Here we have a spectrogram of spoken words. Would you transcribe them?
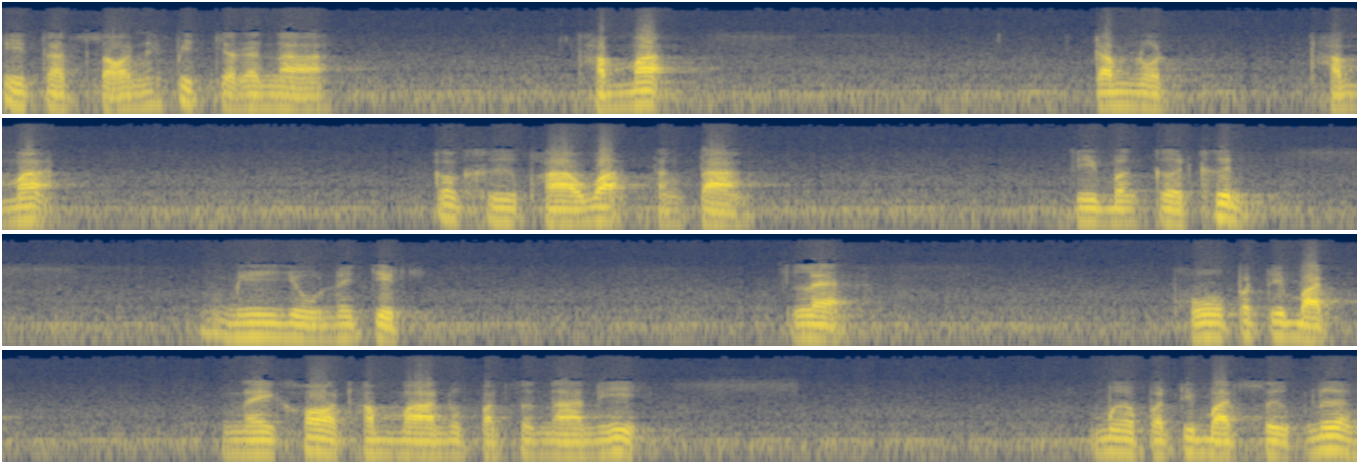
ที่ตรัสสอนให้พิจารณา ธรรมะกำหนดธรรมะ ก็คือภาวะต่างๆ ที่บังเกิดขึ้น มีอยู่ในจิต และผู้ปฏิบัติในข้อธรรมานุปัสสนานี้เเมื่อปฏิบัติสืบเนื่อง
